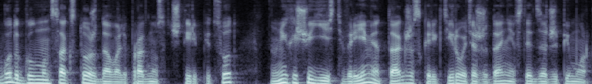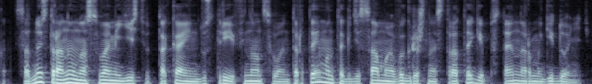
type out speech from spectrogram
года Goldman Sachs тоже давали прогноз в 4500, у них еще есть время также скорректировать ожидания вслед за JP Morgan. С одной стороны, у нас с вами есть вот такая индустрия финансового entertainment а, где самая выигрышная стратегия постоянно армагеддонить.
